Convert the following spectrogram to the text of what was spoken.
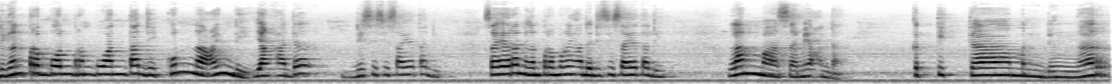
dengan perempuan-perempuan tadi kunna indi yang ada di sisi saya tadi. Saya heran dengan perempuan yang ada di sisi saya tadi. Lama sami'na ketika mendengar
